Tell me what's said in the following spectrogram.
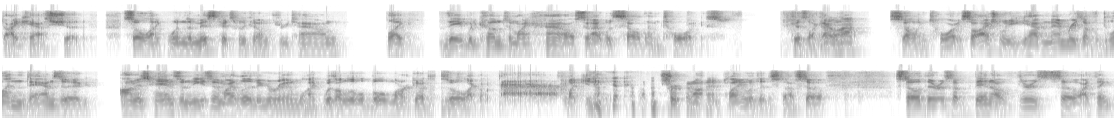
diecast shit. So like when the Misfits would come through town, like they would come to my house and I would sell them toys because like I Oh was wow. selling toys. So I actually have memories of Glenn Danzig on his hands and knees in my living room, like with a little Bullmark Godzilla, like "Ah," like you know, tripping on it and playing with it and stuff. So, so there's a been a there's so I think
